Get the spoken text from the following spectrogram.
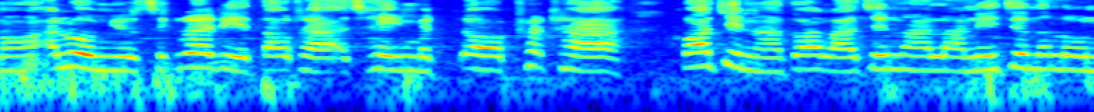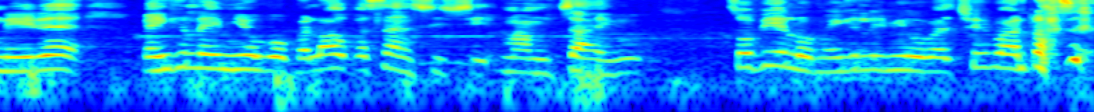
လို့အဲ့လိုမျိုး secret တွေတောက်ထားအချိန်မတော်ထွက်ထားသွားကျင်တာသွားလာကျင်တာလာနေကျင်သလိုနေတဲ့မိန်းကလေးမျိုးကိုဘယ်လောက်ပတ်စံရှိရှိမှမကြိုက်ဘူး ဆိုပြည့်လိုမိန်းကလေးမျိုးပဲချွေးပန်းတော့တယ်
